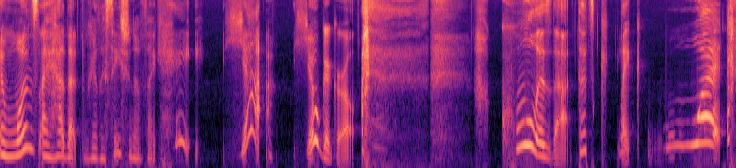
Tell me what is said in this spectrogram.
and once I had that realization of like, hey, yeah, yoga girl. How cool is that? That's like what?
